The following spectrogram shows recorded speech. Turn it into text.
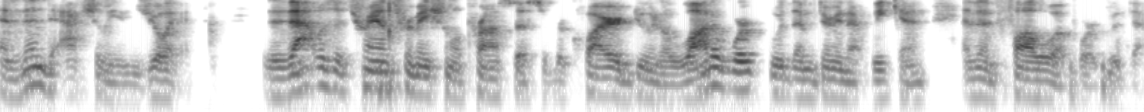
and then to actually enjoy it. That was a transformational process that required doing a lot of work with them during that weekend and then follow up work with them.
